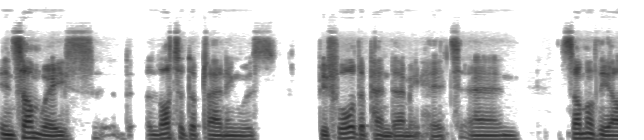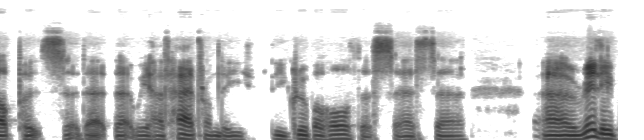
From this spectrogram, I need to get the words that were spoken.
in some ways, a lot of the planning was before the pandemic hit, and some of the outputs that, that we have had from the, the group of authors has uh, uh, really,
